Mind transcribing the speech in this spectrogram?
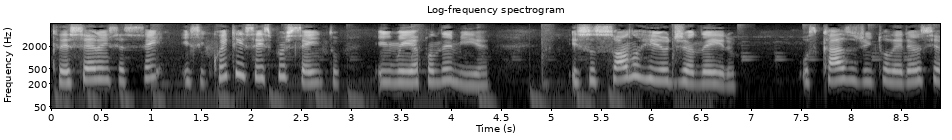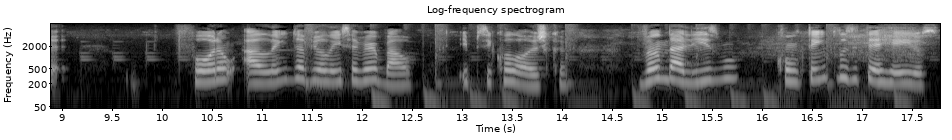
Cresceram em 56% em meio à pandemia. Isso só no Rio de Janeiro. Os casos de intolerância foram além da violência verbal e psicológica. Vandalismo com templos e terreiros.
